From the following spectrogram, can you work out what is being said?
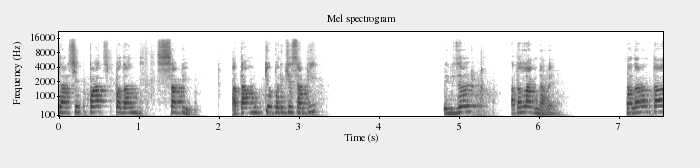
चारशे पाच पदांसाठी आता मुख्य परीक्षेसाठी रिझल्ट आता लागणार आहे. साधारणतः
